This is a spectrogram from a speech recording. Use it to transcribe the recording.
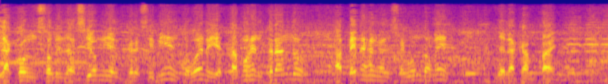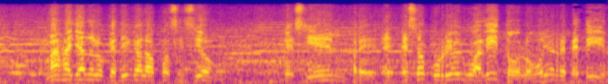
la consolidación y el crecimiento. Bueno, y estamos entrando apenas en el segundo mes de la campaña. Más allá de lo que diga la oposición, que siempre, e- eso ocurrió igualito, lo voy a repetir,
